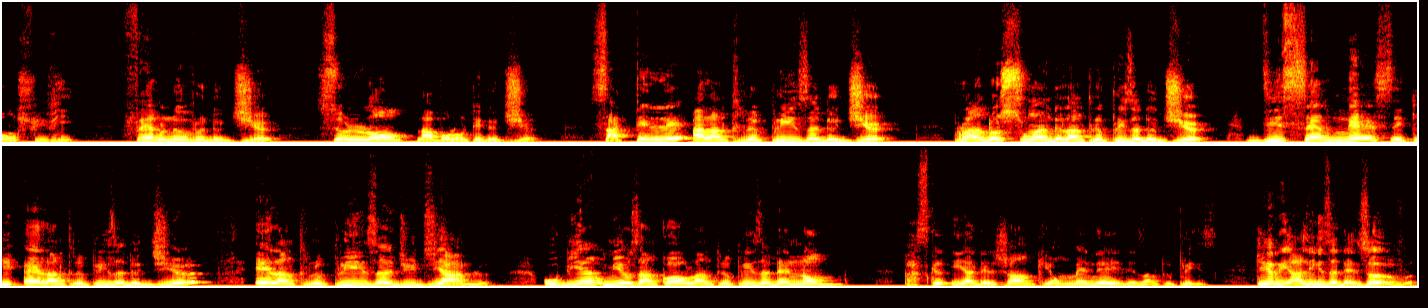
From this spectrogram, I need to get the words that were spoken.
ont suivi. Faire l'œuvre de Dieu selon la volonté de Dieu s'atteler à l'entreprise de Dieu, prendre soin de l'entreprise de Dieu, discerner ce qui est l'entreprise de Dieu et l'entreprise du diable, ou bien mieux encore l'entreprise d'un homme. Parce qu'il y a des gens qui ont mené des entreprises, qui réalisent des œuvres,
